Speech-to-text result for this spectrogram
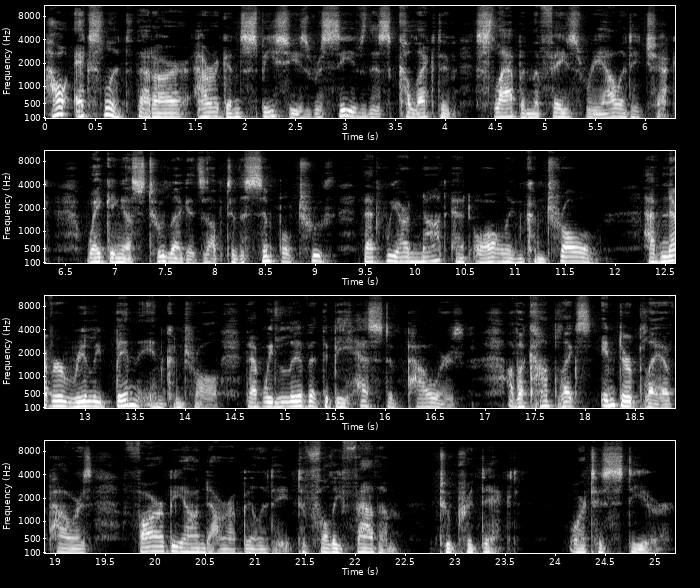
how excellent that our arrogant species receives this collective slap in the face reality check, waking us two leggeds up to the simple truth that we are not at all in control, have never really been in control, that we live at the behest of powers, of a complex interplay of powers far beyond our ability to fully fathom, to predict, or to steer.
